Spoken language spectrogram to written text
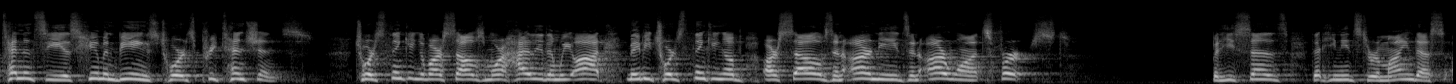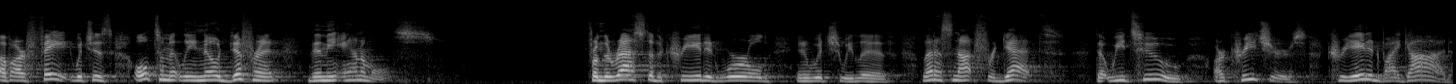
tendency as human beings towards pretensions towards thinking of ourselves more highly than we ought, maybe towards thinking of ourselves and our needs and our wants first. But he says that he needs to remind us of our fate, which is ultimately no different than the animals from the rest of the created world in which we live. Let us not forget that we too are creatures created by God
